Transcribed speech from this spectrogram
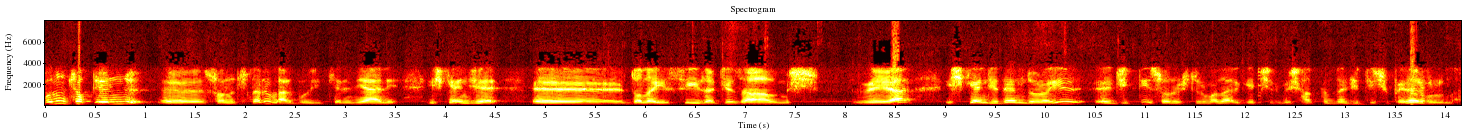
Bunun çok yönlü e, sonuçları var bu ülkenin. Yani işkence e, dolayısıyla ceza almış veya işkenceden dolayı e, ciddi soruşturmalar geçirmiş, hakkında ciddi şüpheler bulunan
